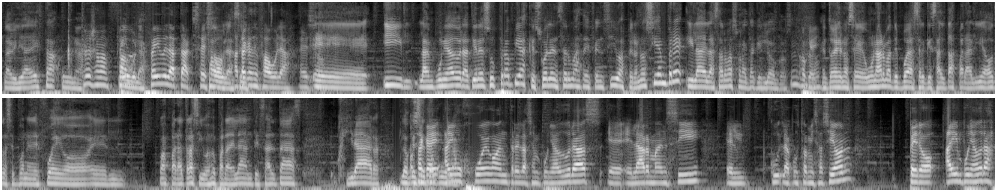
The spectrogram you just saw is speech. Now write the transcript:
La habilidad de esta, una. Creo que llaman Fábula. Fable Attacks, eso. Fábula, sí. Ataques de fábula. Eso. Eh, y la empuñadura tiene sus propias, que suelen ser más defensivas, pero no siempre. Y la de las armas son ataques locos. Ok. Entonces, no sé, un arma te puede hacer que saltás para arriba, otra se pone de fuego, el- vas para atrás y vos vas para adelante, saltás, girar, lo que o sea se que te hay, un juego entre las empuñaduras, eh, el arma en sí, el, la customización, pero hay empuñaduras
